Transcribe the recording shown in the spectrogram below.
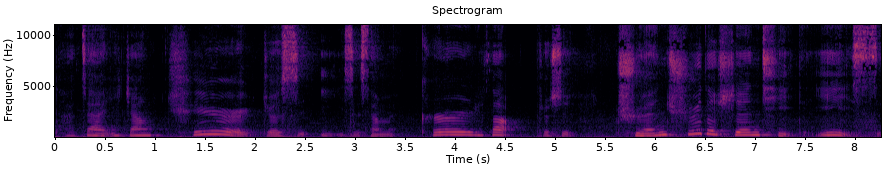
它在一张 chair，就是椅子上面，curls up，就是蜷曲的身体的意思。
